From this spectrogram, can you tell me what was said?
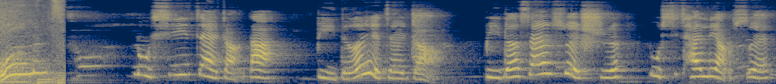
我们。露西在长大，彼得也在长。彼得三岁时，露西才两岁。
